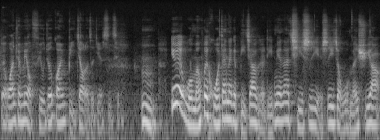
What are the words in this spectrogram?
对，完全没有 feel，就是关于比较的这件事情。嗯，因为我们会活在那个比较的里面，那其实也是一种我们需要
